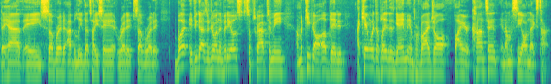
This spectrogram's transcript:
They have a subreddit. I believe that's how you say it. Reddit, subreddit. But if you guys are enjoying the videos, subscribe to me. I'm to keep y'all updated. I can't wait to play this game and provide y'all fire content. And I'm to see y'all next time.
